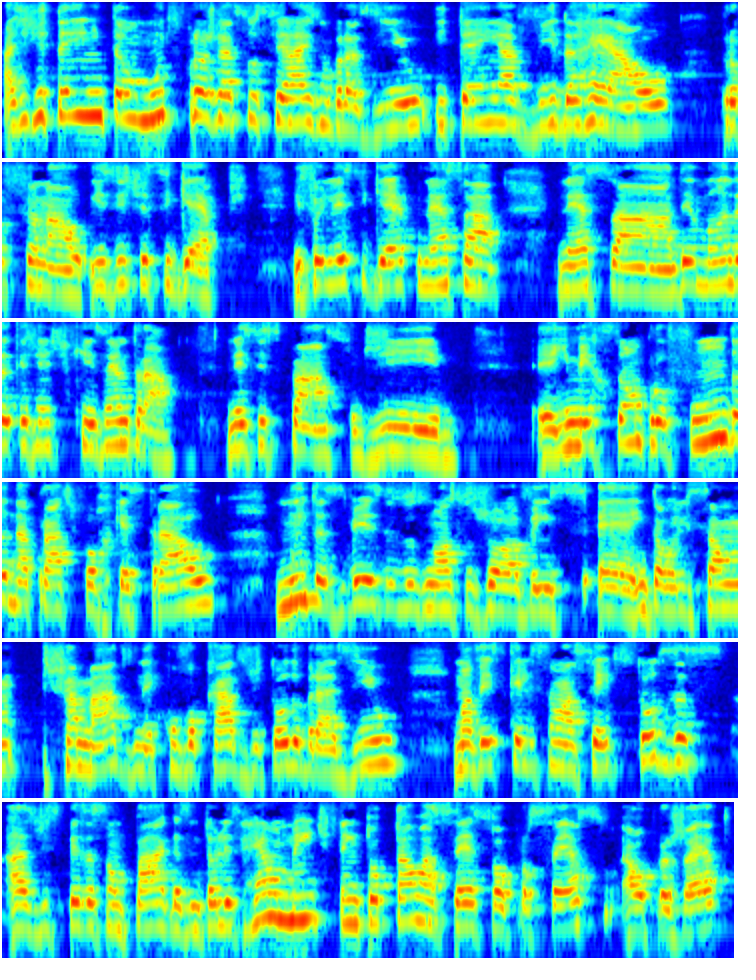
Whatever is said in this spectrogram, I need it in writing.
A gente tem, então, muitos projetos sociais no Brasil e tem a vida real profissional. Existe esse gap. E foi nesse gap, nessa, nessa demanda que a gente quis entrar, nesse espaço de é, imersão profunda da prática orquestral. Muitas vezes os nossos jovens, é, então, eles são chamados, né, convocados de todo o Brasil, uma vez que eles são aceitos, todas as, as despesas são pagas, então eles realmente têm total acesso ao processo, ao projeto,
